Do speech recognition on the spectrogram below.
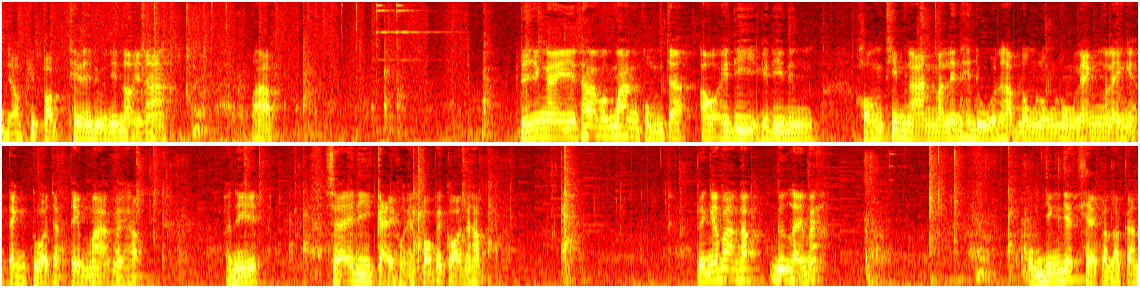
เดี๋ยวพี่ป๊อกเทสให้ดูนิดหน่อยนะครับเดี๋ยวยังไงถ้าว่างๆ ผมจะเอา ID อีก ID หนึ่งของทีมงานมาเล่นให้ดูนะครับ ลงลงลงแรงอะไรเงี้ยแต่งตัวจัดเต็มมากเลยครับ อันนี้ใช้ ID ไก่ของแอดป๊อกไปก่อนนะครับ เป็นไงบ้างครับลื่นไหลไหมผมยิงเรียกแขกก่อนแล้วกัน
